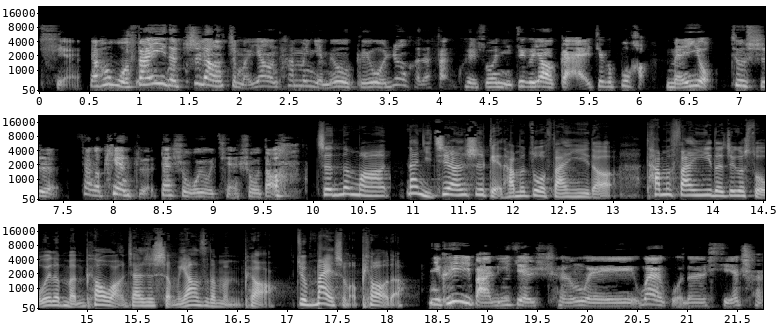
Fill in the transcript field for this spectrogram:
钱，然后我翻译的质量怎么样，他们也没有给我任何的反馈，说你这个要改，这个不好，没有，就是像个骗子。但是我有钱收到，真的吗？那你既然是给他们做翻译的。他们翻译的这个所谓的门票网站是什么样子的门票？就卖什么票的？你可以把理解成为外国的携程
